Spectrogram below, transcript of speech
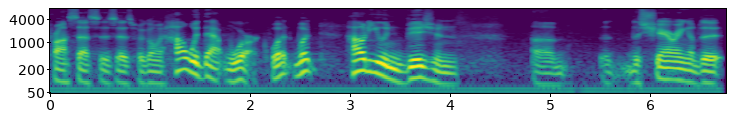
processes as we're going? How would that work? What, what, how do you envision um, the sharing of the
